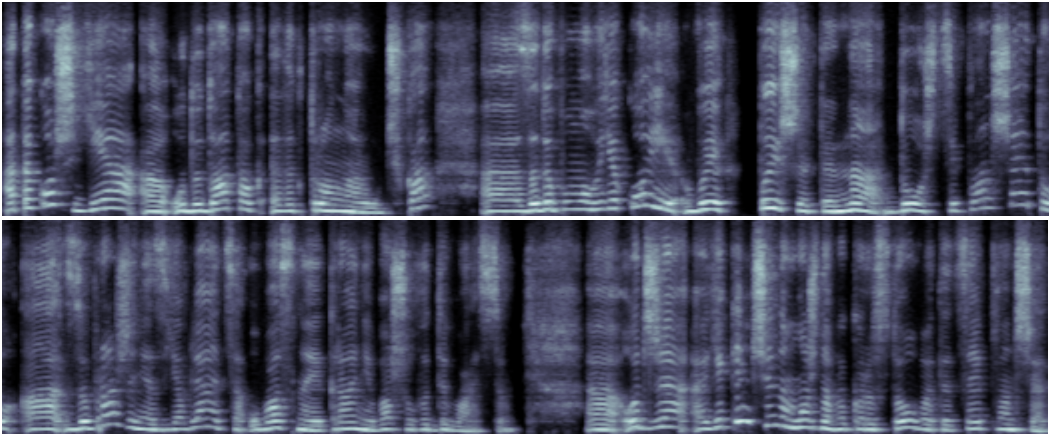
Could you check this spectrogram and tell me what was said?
А також є е, у додаток електронна ручка, за допомогою якої ви пишете на дошці планшету, а зображення з'являється у вас на екрані вашого девайсу. Е, Отже, е, яким чином можна використовувати цей планшет?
